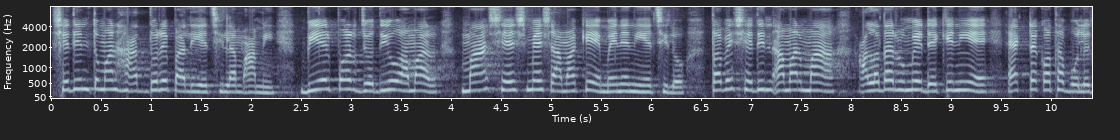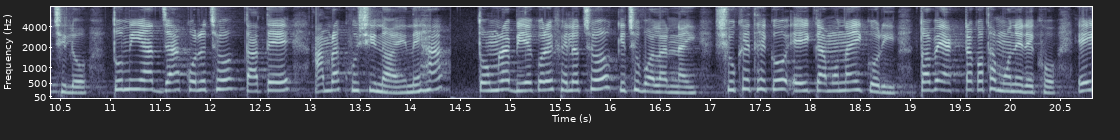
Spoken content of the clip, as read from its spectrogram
সেদিন তোমার হাত ধরে পালিয়েছিলাম আমি। বিয়ের পর যদিও আমার মা শেষমেশ আমাকে মেনে নিয়েছিল। তবে সেদিন আমার মা আলাদা রুমে ডেকে নিয়ে একটা কথা বলেছিল, তুমি আজ যা করেছ তাতে আমরা খুশি নয়। নেহা তোমরা বিয়ে করে ফেলেছ, কিছু বলার নাই। সুখে থেকেও এই কামনাই করি। তবে একটা কথা মনে রেখো, এই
